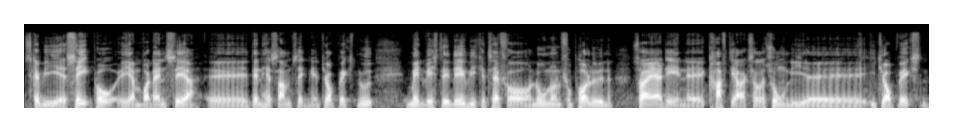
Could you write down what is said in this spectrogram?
skal vi øh, se på, øh, jamen, hvordan ser øh, den her sammensætning af jobvæksten ud. Men hvis det er det, vi kan tage for nogenlunde for pålydende, så er det en øh, kraftig acceleration i, øh, i jobvæksten.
